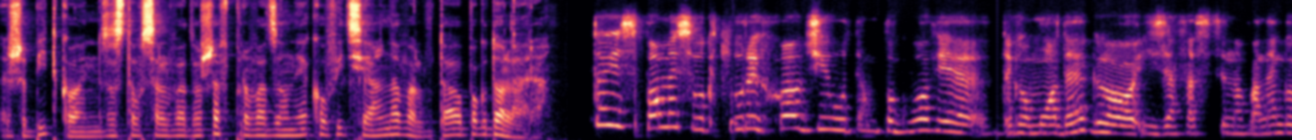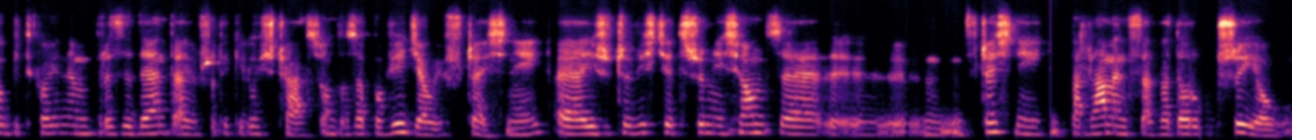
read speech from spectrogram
y, że Bitcoin został w Salwadorze wprowadzony jako oficjalna waluta obok dolara. To jest pomysł, który chodził tam po głowie tego młodego i zafascynowanego bitcoinem prezydenta już od jakiegoś czasu. On to zapowiedział już wcześniej e, i rzeczywiście trzy miesiące y, y, wcześniej parlament Salwadoru przyjął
